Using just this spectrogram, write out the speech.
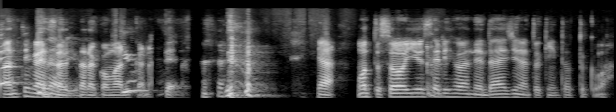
勘違いされたら困るからやもっとそういうセリフはね大事な時に取っとくわ。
